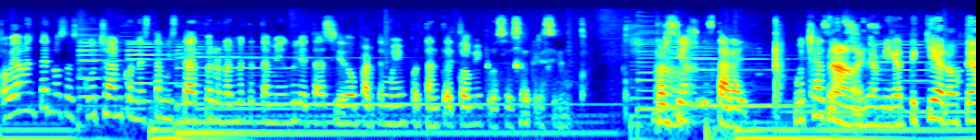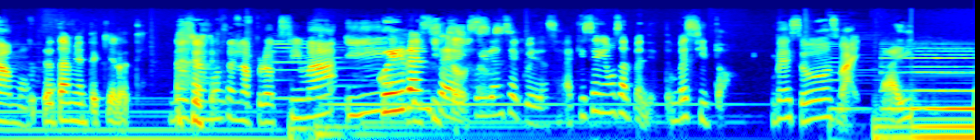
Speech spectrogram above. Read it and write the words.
obviamente nos escuchan con esta amistad, pero realmente también Julieta ha sido parte muy importante de todo mi proceso de crecimiento. Por ah. siempre estar ahí. Muchas gracias. Ay, amiga, te quiero, te amo. Yo también te quiero a ti. Nos vemos en la próxima y cuídense, cuídense, cuídense. Aquí seguimos al pendiente. Un besito. Besos, bye. Bye.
